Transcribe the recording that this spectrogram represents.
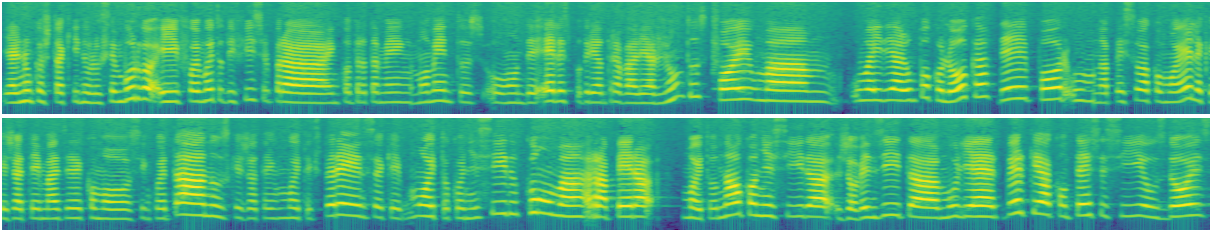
E ele nunca está aqui no Luxemburgo e foi muito difícil para encontrar também momentos onde eles poderiam trabalhar juntos. Foi uma, uma ideia um pouco louca de pôr uma pessoa como ele, que já tem mais mais de como 50 anos, que já tem muita experiência, que é muito conhecido, com uma rapera muito não conhecida, jovenzita, mulher, ver o que acontece se os dois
